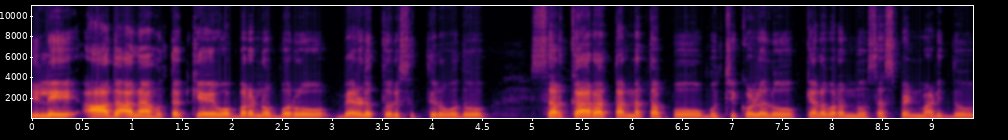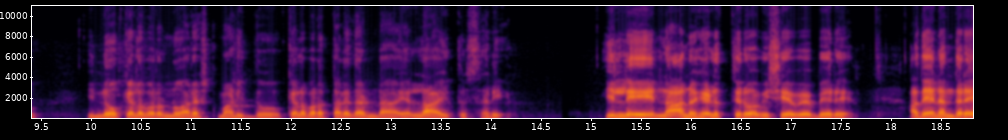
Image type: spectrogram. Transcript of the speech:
ಇಲ್ಲಿ ಆದ ಅನಾಹುತಕ್ಕೆ ಒಬ್ಬರನ್ನೊಬ್ಬರು ಬೆರಳು ತೋರಿಸುತ್ತಿರುವುದು, ಸರ್ಕಾರ ತನ್ನ ತಪ್ಪು ಮುಚ್ಚಿಕೊಳ್ಳಲು ಕೆಲವರನ್ನು ಸಸ್ಪೆಂಡ್ ಮಾಡಿದ್ದು, ಇನ್ನೂ ಕೆಲವರನ್ನು ಅರೆಸ್ಟ್ ಮಾಡಿದ್ದು, ಕೆಲವರ ತಲೆದಂಡ ಎಲ್ಲ ಆಯಿತು ಸರಿ. ಇಲ್ಲಿ ನಾನು ಹೇಳುತ್ತಿರುವ ವಿಷಯವೇ ಬೇರೆ. ಅದೇನೆಂದರೆ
